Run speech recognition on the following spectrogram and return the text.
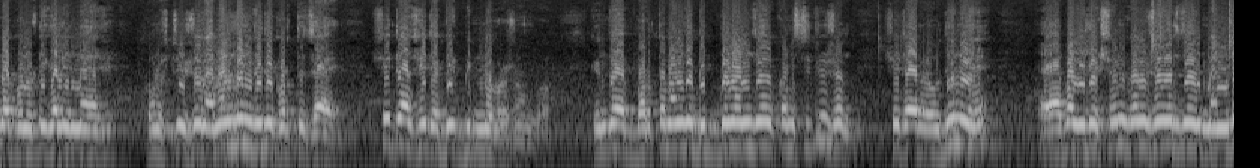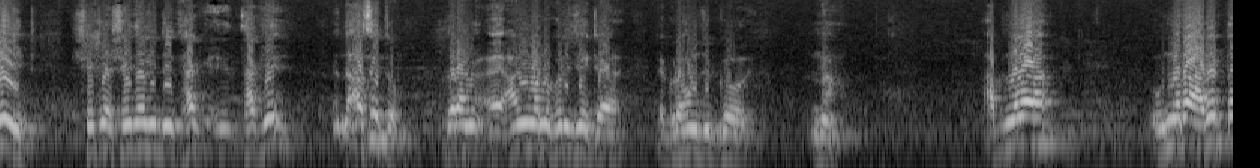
নেয় পলিটিক্যালি নেয় কনস্টিটিউশন অ্যামেন্ডমেন্ট যদি করতে চায়, সেটা সেটা ভিন্ন প্রসঙ্গ। কিন্তু বর্তমান যে বিদ্যমান যে কনস্টিটিউশন সেটার অধীনে, এবং ইলেকশন কমিশনের যে ম্যান্ডেট সেটা সেটা যদি থাকে থাকে আছে তো। সুতরাং আমি মনে করি যে এটা গ্রহণযোগ্য না। আপনারা, ওনারা আরেকটা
